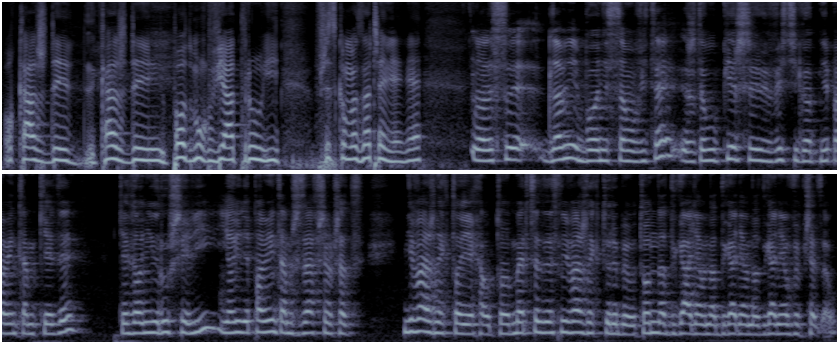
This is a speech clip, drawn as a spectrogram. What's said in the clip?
o każdy, każdy podmuch wiatru i wszystko ma znaczenie, nie? No ale w sumie dla mnie było niesamowite, że to był pierwszy wyścig od nie pamiętam kiedy, kiedy oni ruszyli i o ile pamiętam, że zawsze na przykład nieważne kto jechał, to Mercedes nieważne który był, to on nadganiał, nadganiał, nadganiał, wyprzedzał.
